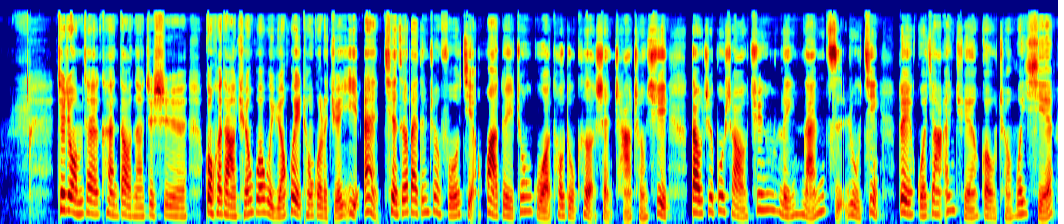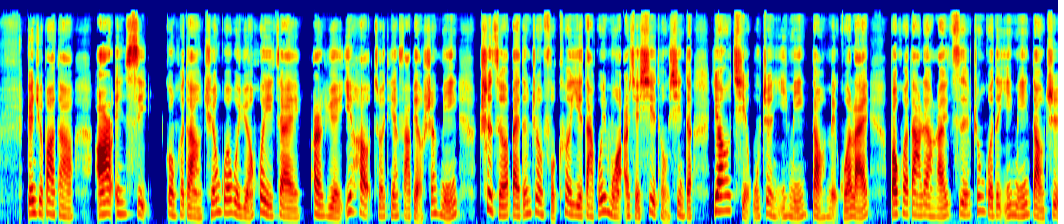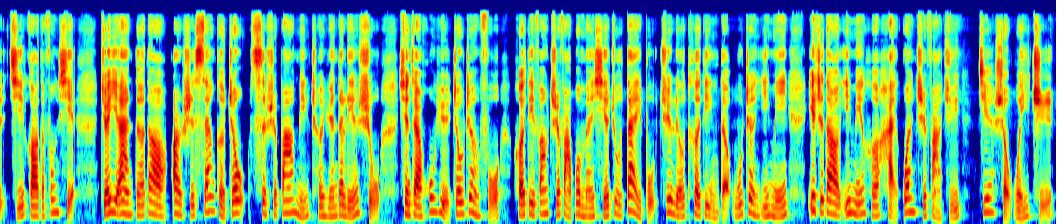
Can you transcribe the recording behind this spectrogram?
接着我们再看到呢，这是共和党全国委员会通过了决议案，谴责拜登政府简化对中国偷渡客审查程序，导致不少军龄男子入境，对国家安全构成威胁。根据报道，RNC。共和党全国委员会在二月一号昨天发表声明，斥责拜登政府刻意大规模而且系统性的邀请无证移民到美国来，包括大量来自中国的移民，导致极高的风险。决议案得到二十三个州四十八名成员的联署，现在呼吁州政府和地方执法部门协助逮捕、拘留特定的无证移民，一直到移民和海关执法局接手为止。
